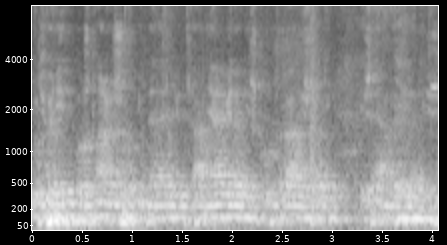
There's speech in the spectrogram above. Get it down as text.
úgyhogy itt most nagyon sok minden együtt áll, nyelvileg és kulturálisan és emberileg is.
